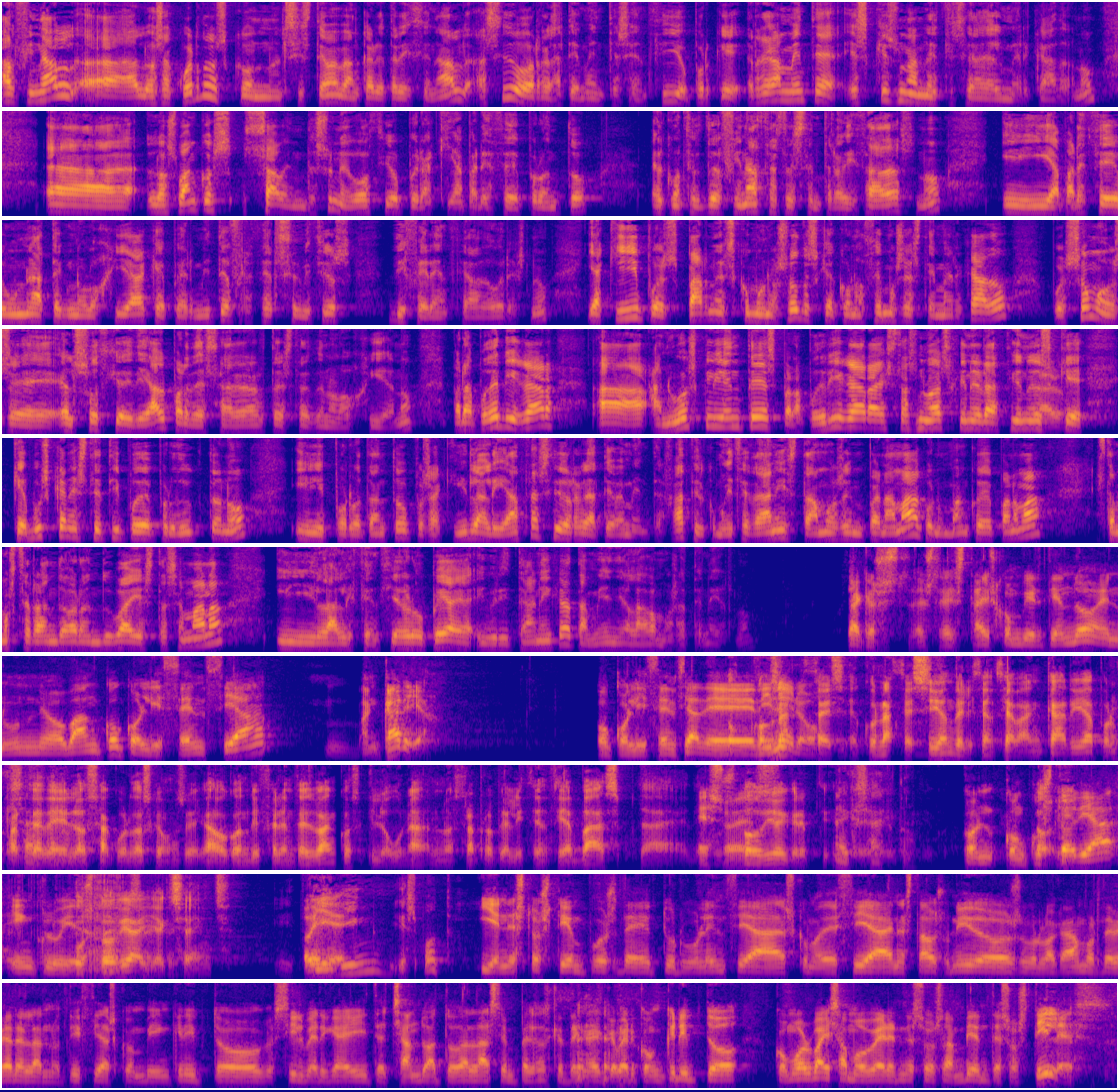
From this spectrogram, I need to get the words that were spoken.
Al final, los acuerdos con el sistema bancario tradicional ha sido relativamente sencillo, porque realmente es que es una necesidad del mercado. Eh, los bancos saben de su negocio, pero aquí aparece de pronto el concepto de finanzas descentralizadas ¿no? y aparece una tecnología que permite ofrecer servicios diferenciadores. ¿no? Y aquí, pues, partners como nosotros que conocemos este mercado, pues somos eh, el socio ideal para desarrollar toda esta tecnología, ¿no? para poder llegar a, nuevos clientes, para poder llegar a estas nuevas generaciones que, que, buscan este tipo de producto ¿no? y, por lo tanto, pues aquí la alianza ha sido relativamente fácil. Como dice Dani, estamos en Panamá, con un banco de Panamá, estamos cerrando ahora en Dubái esta semana y la licencia europea y británica también ya la vamos a tener. ¿no? O sea, que os, estáis convirtiendo en un neobanco con licencia bancaria o con licencia de dinero. con una cesión de licencia bancaria por parte de los acuerdos que hemos llegado con diferentes bancos y luego nuestra propia licencia BASP de, custodio y Exacto. Con, custodia incluida. Custodia y exchange y y spot. Y en estos tiempos de turbulencias, como decía, en Estados Unidos, lo acabamos de ver en las noticias con Bin Crypto, Silvergate, echando a todas las empresas que tengan que ver con cripto, ¿cómo os vais a mover en esos ambientes hostiles?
